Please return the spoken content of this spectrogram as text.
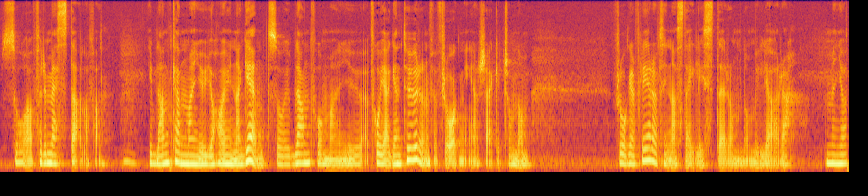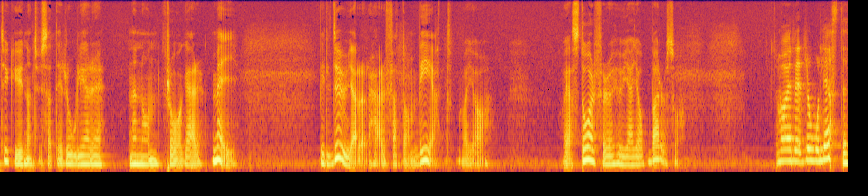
Så för det mesta i alla fall. Mm. Ibland kan man ju, jag har ju en agent, så ibland får, man ju, får ju agenturen förfrågningar säkert som de frågar flera av sina stylister om de vill göra. Men jag tycker ju naturligtvis att det är roligare när någon frågar mig. Vill du göra det här? För att de vet vad jag, vad jag står för och hur jag jobbar och så. Vad är det roligaste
